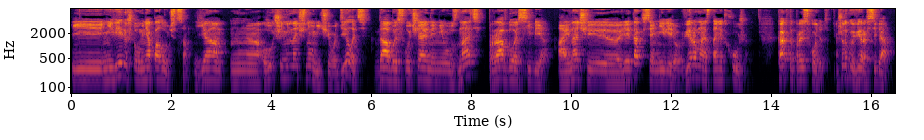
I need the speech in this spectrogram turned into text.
и не верю, что у меня получится. Я э, лучше не начну ничего делать, дабы случайно не узнать правду о себе. А иначе я и так в себя не верю. Вера моя станет хуже. Как это происходит? Что такое вера в себя?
